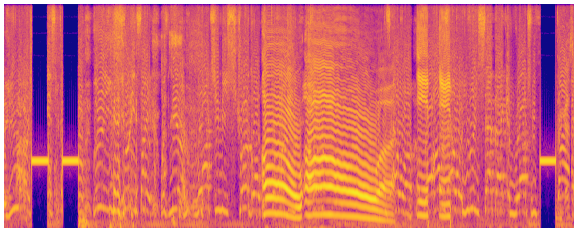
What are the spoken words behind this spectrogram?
You are is literally you stood inside with me watching me struggle. Oh, oh. Ella, eh, eh. While I was. Ella, you really sat back and watched me die.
